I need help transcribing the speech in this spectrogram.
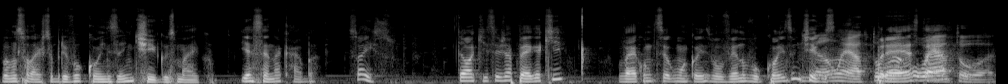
Vamos falar sobre vulcões antigos, Michael. E a cena acaba. Só isso. Então aqui você já pega que vai acontecer alguma coisa envolvendo vulcões antigos. Não é à toa Presta- ou é à toa?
